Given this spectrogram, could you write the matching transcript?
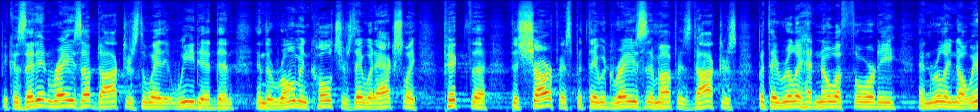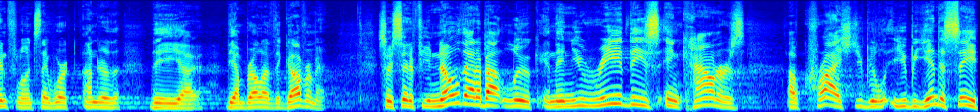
because they didn't raise up doctors the way that we did. Then in the Roman cultures, they would actually pick the, the sharpest, but they would raise them up as doctors, but they really had no authority and really no influence. They worked under the, the, uh, the umbrella of the government. So he said, if you know that about Luke, and then you read these encounters of Christ, you, be, you begin to see,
